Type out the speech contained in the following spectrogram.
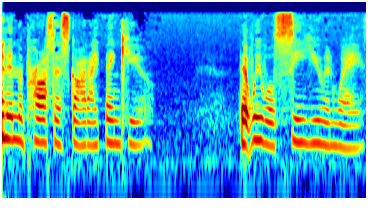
And in the process, God, I thank you that we will see you in ways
